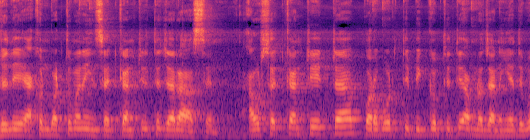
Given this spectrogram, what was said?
যদি এখন বর্তমানে ইনসাইড কান্ট্রিতে যারা আছেন আউটসাইড কান্ট্রিটা পরবর্তী বিজ্ঞপ্তিতে আমরা জানিয়ে দেব।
